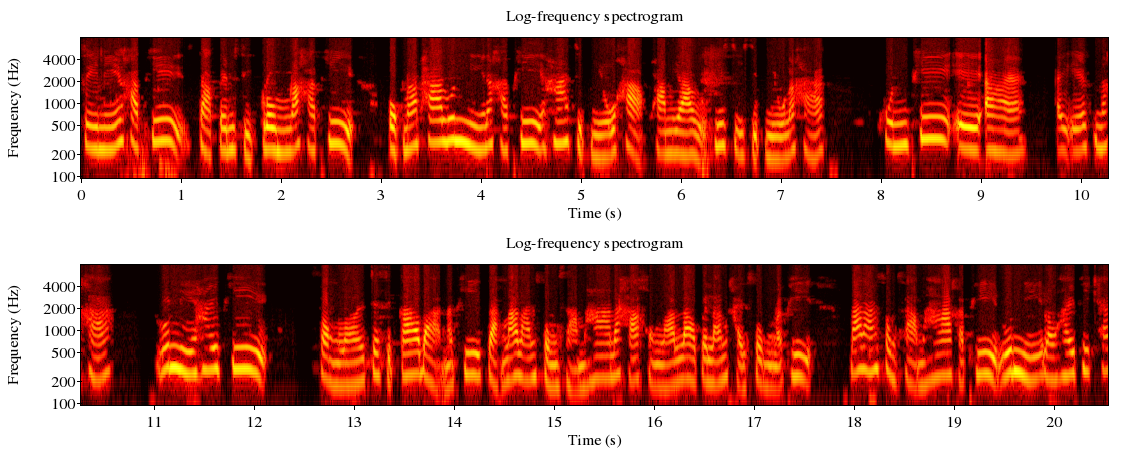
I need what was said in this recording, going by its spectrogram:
สีนี้ค่ะ พี่จะเป็นสีกลมนะคะ พี่อกหน้าผ้ารุ่นนี้นะคะ พี่50นิ้วค่ะ ความยาวอยู่ที่40นิ้วนะคะ คุณพี่ AR IS นะคะ รุ่นนี้ให้พี่ 279 บาทนะพี่ จากหน้าร้านส่ง 35 นะคะ ของร้านเราเป็นร้านขายส่งนะพี่ หน้าร้านส่ง 35 ค่ะพี่ รุ่นนี้เราให้พี่แค่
